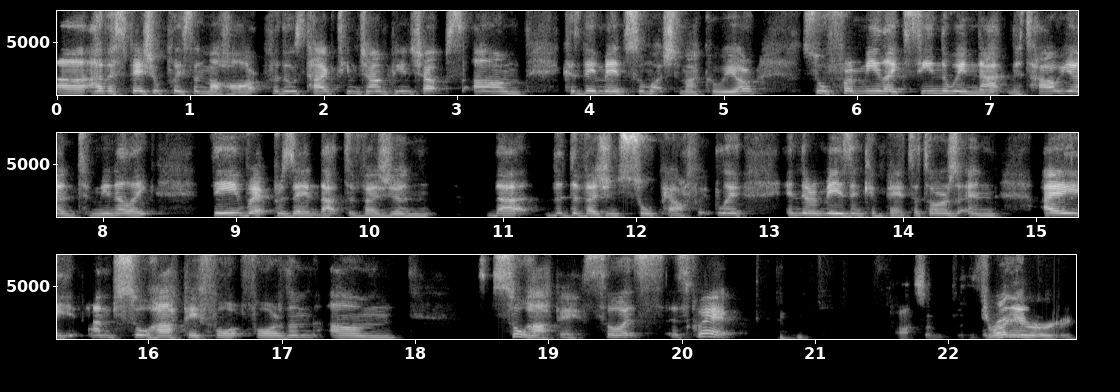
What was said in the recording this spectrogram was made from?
uh, have a special place in my heart for those tag team championships um because they meant so much to my career. So for me, like seeing the way Nat, Natalya and Tamina, like they represent that division, that the division so perfectly, and they're amazing competitors. And I am so happy for for them. Um, so happy. So it's it's great. Awesome. Throughout your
